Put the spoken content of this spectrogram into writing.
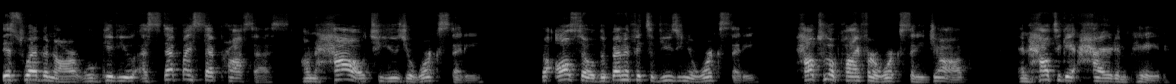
This webinar will give you a step-by-step -step process on how to use your work study, but also the benefits of using your work study, how to apply for a work study job, and how to get hired and paid.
